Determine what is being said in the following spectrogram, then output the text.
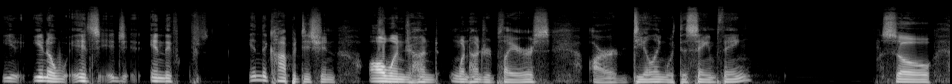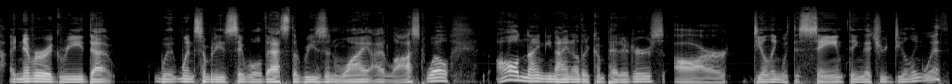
you, you know it's it, in the in the competition, all 100 players are dealing with the same thing. So I never agreed that when somebody would say, "Well, that's the reason why I lost." Well, all 99 other competitors are dealing with the same thing that you're dealing with.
